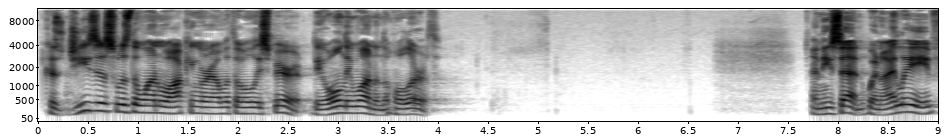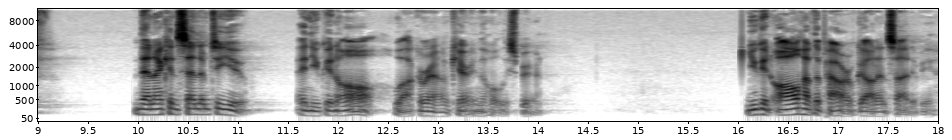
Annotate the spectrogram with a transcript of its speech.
Because Jesus was the one walking around with the Holy Spirit, the only one on the whole earth. And he said, When I leave, then I can send him to you, and you can all walk around carrying the Holy Spirit. You can all have the power of God inside of you.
